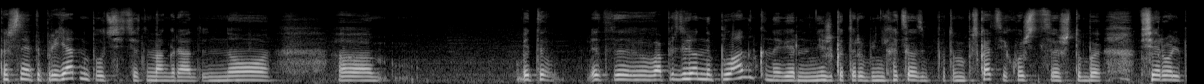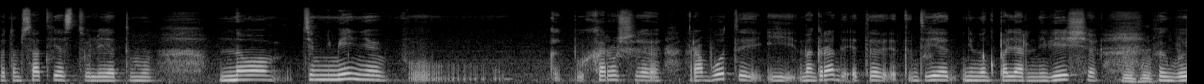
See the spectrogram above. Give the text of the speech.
конечно, это приятно получить эту награду, но э, это это определенный планка, наверное, ниже которой бы не хотелось бы потом опускаться, и хочется, чтобы все роли потом соответствовали этому. Но, тем не менее, как бы хорошие работы и награды это, это две немного полярные вещи. Угу. Как бы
